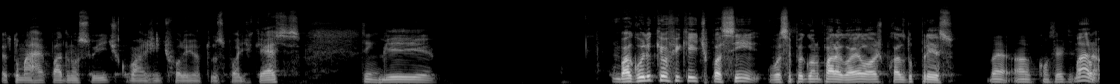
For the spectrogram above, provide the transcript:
eu tô mais hypado no Switch, como a gente falou em outros podcasts. Sim. E. Um bagulho que eu fiquei tipo assim, você pegou no Paraguai, é lógico, por causa do preço. É, ah, com certeza. Mano,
